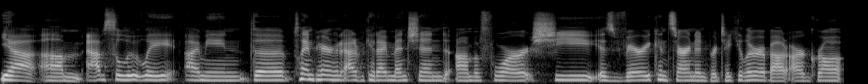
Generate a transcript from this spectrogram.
Yeah, um, absolutely. I mean, the Planned Parenthood advocate I mentioned um, before, she is very concerned in particular about our gro-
